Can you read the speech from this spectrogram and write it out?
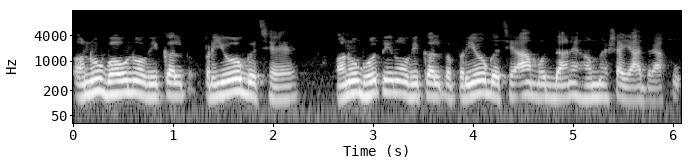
અનુભવનો વિકલ્પ પ્રયોગ છે, અનુભૂતિનો વિકલ્પ પ્રયોગ છે, આ મુદ્દાને હંમેશા યાદ રાખવું.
